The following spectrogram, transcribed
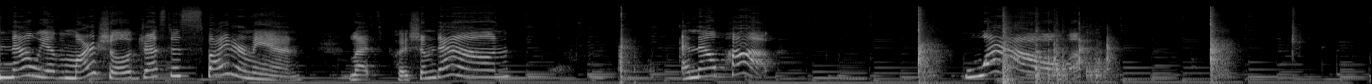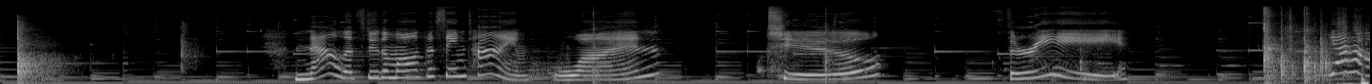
Now we have Marshall dressed as Spider-Man. Let's push him down. And now pop. Wow! Now let's do them all at the same time. One, two, three. Yow!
